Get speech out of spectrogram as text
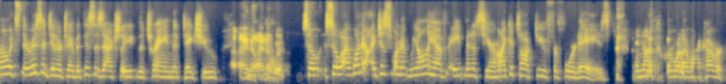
No, it's, there is a dinner train, but this is actually the train that takes you I know, I know. So, so I want to, I just want to, we only have eight minutes here and I could talk to you for four days and not cover what I want to cover.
